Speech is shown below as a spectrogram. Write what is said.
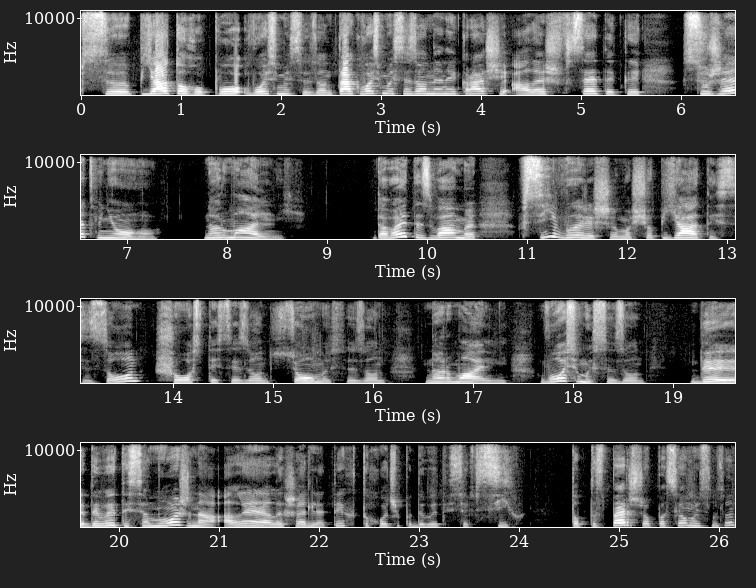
з п'ятого по восьмий сезон. Так, восьмий сезон не найкращий, але ж все-таки сюжет в нього нормальний. Давайте з вами всі вирішимо, що п'ятий сезон, шостий сезон, сьомий сезон нормальні. Восьмий сезон дивитися можна, але лише для тих, хто хоче подивитися всіх. Тобто з першого по сьомий сезон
